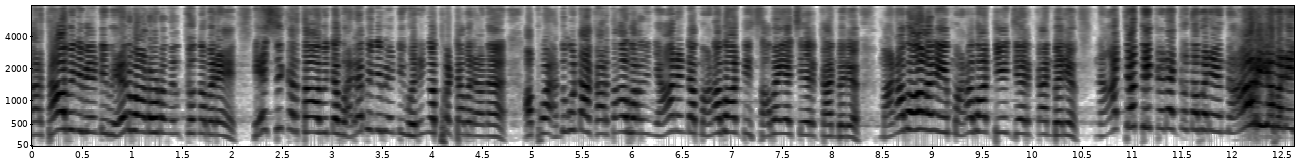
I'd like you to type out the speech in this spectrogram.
കർത്താവിന് വേണ്ടി വേർപാടോടെ നിൽക്കുന്നവരെ യേശു കർത്താവിന്റെ വരവിന് വേണ്ടി ഒരുങ്ങപ്പെട്ടവരാണ്. അപ്പോൾ അതുകൊണ്ട് ആ കർത്താവ് പറഞ്ഞു ഞാൻ എന്റെ മണവാട്ടി സഭയെ ചേർക്കാൻ വരും. മണവാളനെയും മണവാട്ടിയും ചേർക്കാൻ വരും. നാറ്റത്തിൽ കിടക്കുന്നവരെ നാറിയവരെ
